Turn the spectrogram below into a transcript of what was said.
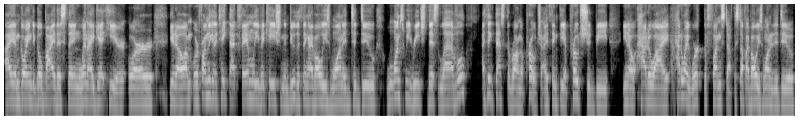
I am going to go buy this thing when I get here, or you know, I'm, we're finally going to take that family vacation and do the thing I've always wanted to do once we reach this level. I think that's the wrong approach. I think the approach should be, you know, how do I how do I work the fun stuff, the stuff I've always wanted to do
